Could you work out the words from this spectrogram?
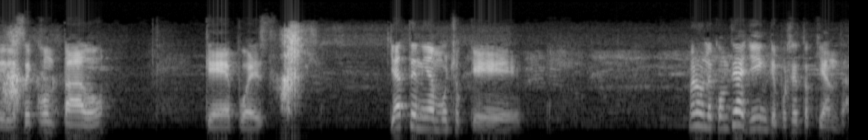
eh, les he contado que pues ya tenía mucho que bueno, le conté a Jin, que por cierto aquí anda.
